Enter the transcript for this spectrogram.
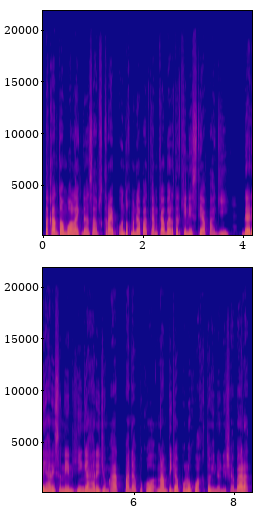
tekan tombol like dan subscribe untuk mendapatkan kabar terkini setiap pagi dari hari Senin hingga hari Jumat pada pukul 6.30 waktu Indonesia Barat.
